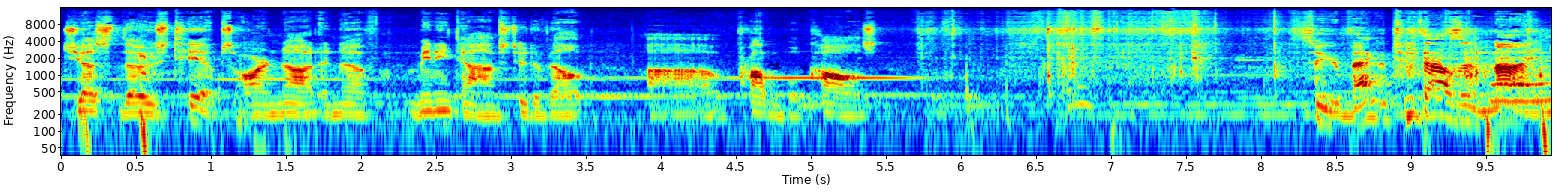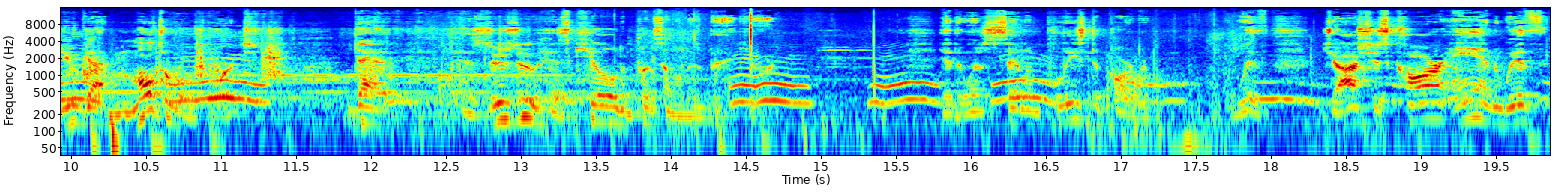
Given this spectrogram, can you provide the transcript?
just those tips are not enough many times to develop uh, probable cause. So you're back to 2009. You've got multiple reports that Zuzu has killed and put someone in his backyard. Yeah, the Winston-Salem Police Department with Josh's car and with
